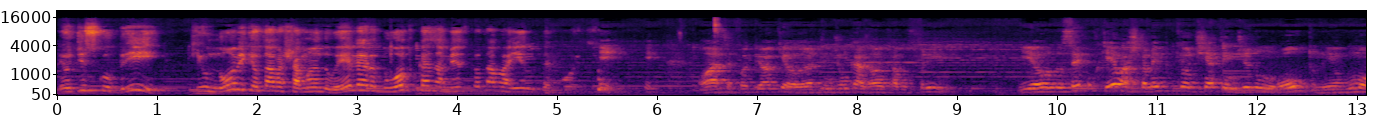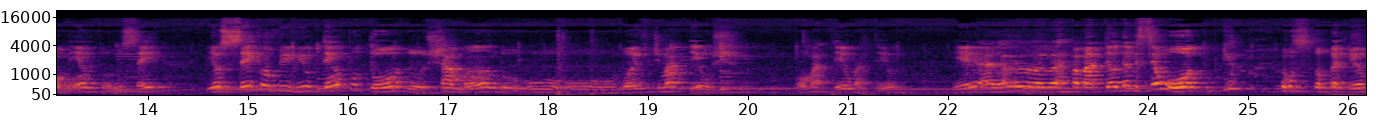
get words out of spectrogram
Eu descobri que o nome que eu tava chamando ele era do outro casamento que eu tava indo depois. Nossa, foi pior que eu. Eu atendi um casal em Cabo Frio. E eu não sei porquê, eu acho também porque eu tinha atendido um outro em algum momento, não sei. E eu sei que eu vivi o tempo todo chamando o, o noivo de Mateus. Ô Mateus, Mateus. E ele, para Mateus deve ser o outro, porque não sou eu.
